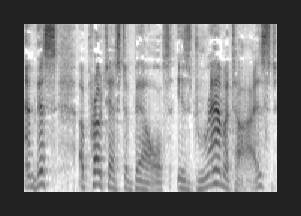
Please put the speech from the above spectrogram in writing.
And this protest of Bell's is dramatized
